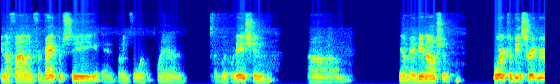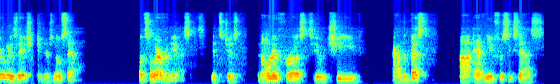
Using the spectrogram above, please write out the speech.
you know, filing for bankruptcy and putting forth a plan of liquidation, um, you know, maybe an option, or it could be a straight reorganization. There's no sale whatsoever the assets. It's just in order for us to achieve, have the best uh, avenue for success,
